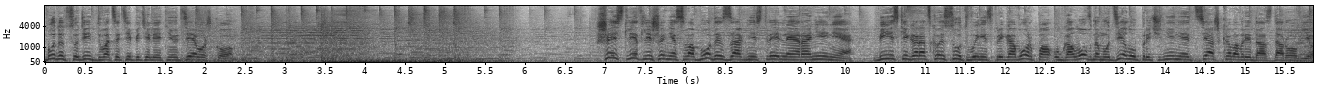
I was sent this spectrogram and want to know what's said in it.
будут судить 25-летнюю девушку. Шесть лет лишения свободы за огнестрельное ранение. Бийский городской суд вынес приговор по уголовному делу причинения тяжкого вреда здоровью.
